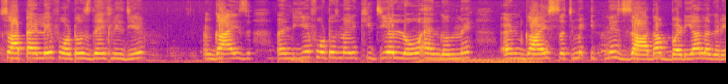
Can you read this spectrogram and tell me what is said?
सो आप पहले फ़ोटोज़ देख लीजिए। गाइस एंड ये फ़ोटोज़ मैंने खींची है लो एंगल में। एंड गाइस सच में इतने ज़्यादा बढ़िया लग रहे हैं।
